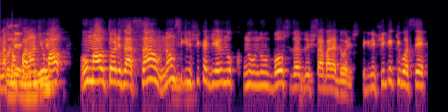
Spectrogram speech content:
nós estamos falando de uma, uma autorização não significa dinheiro no, no, no bolso dos trabalhadores. Significa que você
